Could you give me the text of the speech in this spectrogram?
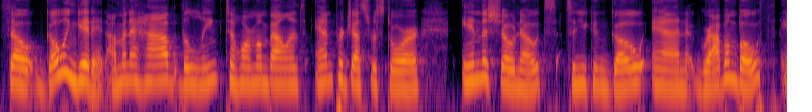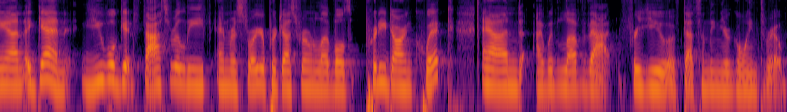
So go and get it. I'm going to have the link to Hormone Balance and Progest Restore in the show notes so you can go and grab them both. And again, you will get fast relief and restore your progesterone levels pretty darn quick. And I would love that for you if that's something you're going through.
